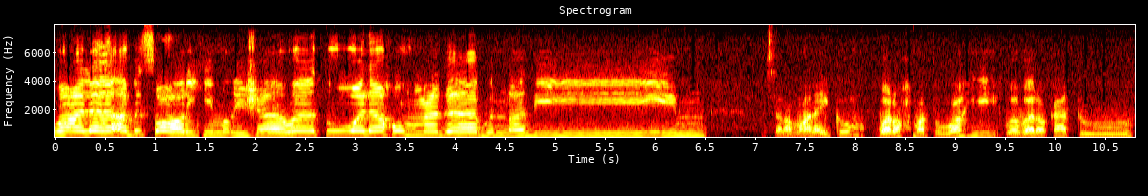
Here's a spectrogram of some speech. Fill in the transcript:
wa ala absarihim rishawatu wa lahum adabun adim. Assalamualaikum warahmatullahi wabarakatuh.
